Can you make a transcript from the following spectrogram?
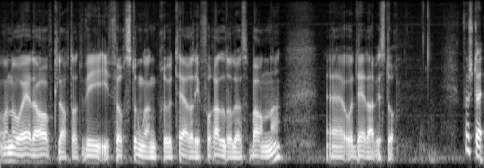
Og Nå er det avklart at vi i første omgang prioriterer de foreldreløse barna, eh, og det er der vi står. Forstår.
